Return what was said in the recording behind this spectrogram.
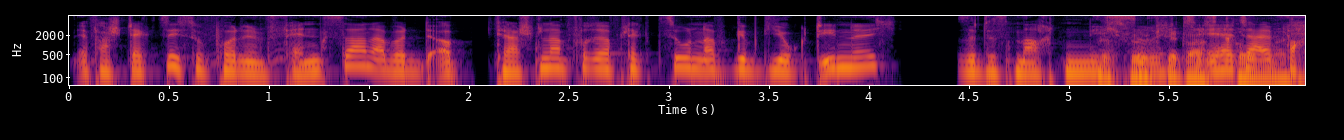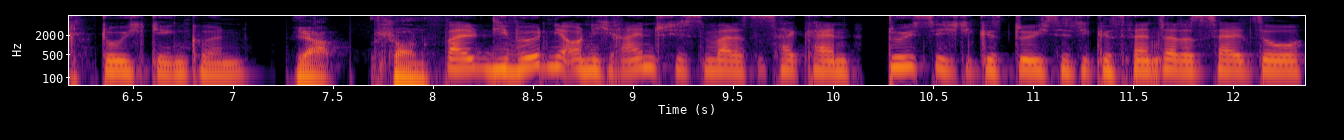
Er versteckt sich so vor den Fenstern, aber ob die Taschenlampe Reflexionen abgibt, juckt ihn nicht. Also das macht nicht Das so richtig. Er hätte komisch. einfach durchgehen können. Ja, schon. Weil die würden ja auch nicht reinschießen, weil das ist halt kein durchsichtiges, durchsichtiges Fenster. Das ist halt so,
